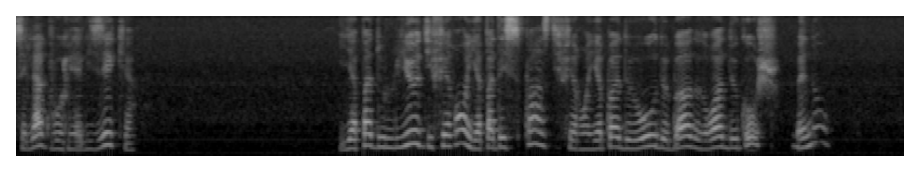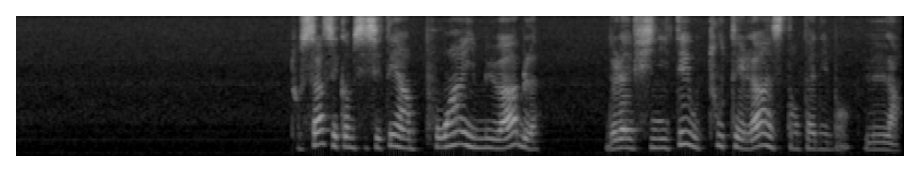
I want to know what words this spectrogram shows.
c'est là que vous réalisez qu'il n'y a, pas de lieu différent, il n'y a pas d'espace différent, il n'y a pas de haut, de bas, de droite, de gauche. Mais non. Tout ça, c'est comme si c'était un point immuable de l'infinité où tout est là instantanément, là.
